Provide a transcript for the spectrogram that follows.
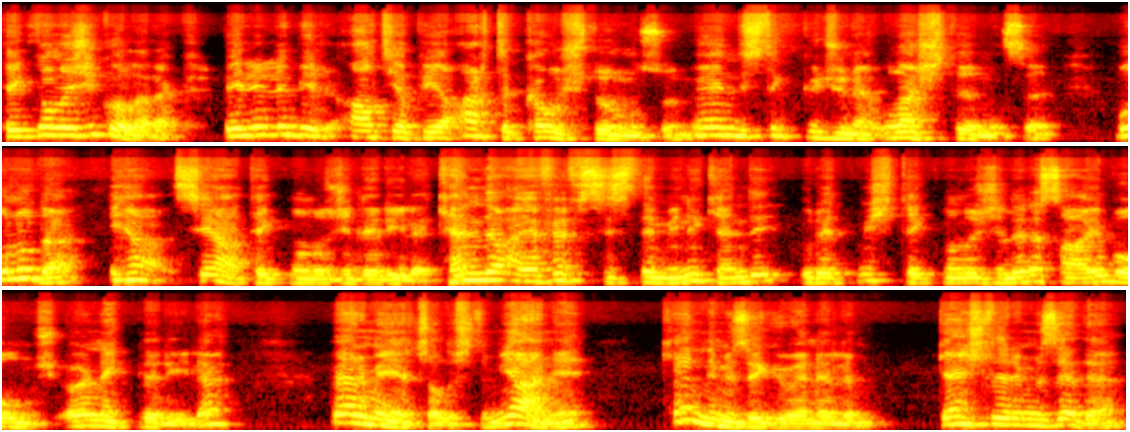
teknolojik olarak belirli bir altyapıya artık kavuştuğumuzu, mühendislik gücüne ulaştığımızı, bunu da İHA, SİHA teknolojileriyle, kendi IFF sistemini kendi üretmiş teknolojilere sahip olmuş örnekleriyle vermeye çalıştım. Yani kendimize güvenelim, gençlerimize de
